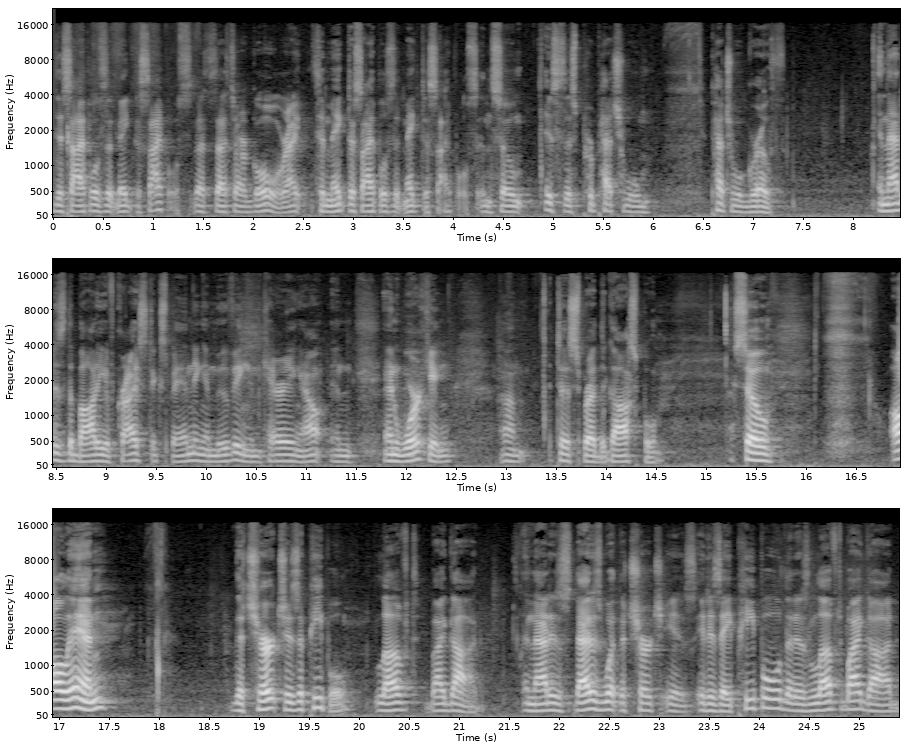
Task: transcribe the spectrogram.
disciples that make disciples. That's, that's our goal, right? To make disciples that make disciples. And so it's this perpetual, perpetual growth. And that is the body of Christ expanding and moving and carrying out and, and working um, to spread the gospel. So, all in, the church is a people loved by God. And that is, that is what the church is. It is a people that is loved by God,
